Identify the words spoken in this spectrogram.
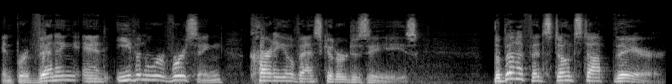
in preventing and even reversing cardiovascular disease. The benefits don't stop there.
